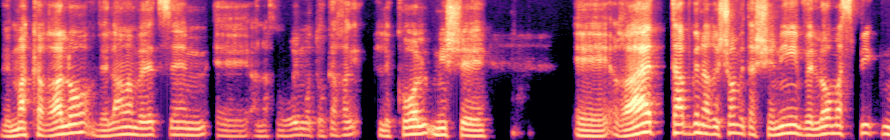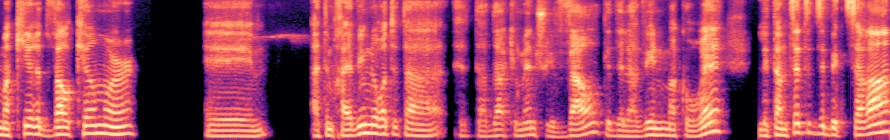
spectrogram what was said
ומה קרה לו, ולמה בעצם אה, אנחנו רואים אותו ככה לכל מי שראה את Top Gun הראשון ואת השני ולא מספיק מכיר את ואל קילמר, אה, אתם חייבים לראות את הדוקיומנטרי ואל כדי להבין מה קורה, לתמצת את זה בקצרה,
